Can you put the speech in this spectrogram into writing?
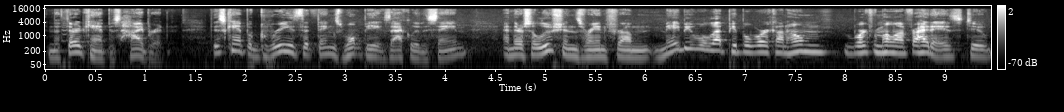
And the third camp is hybrid. This camp agrees that things won't be exactly the same, and their solutions range from maybe we'll let people work on home work from home on Fridays to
